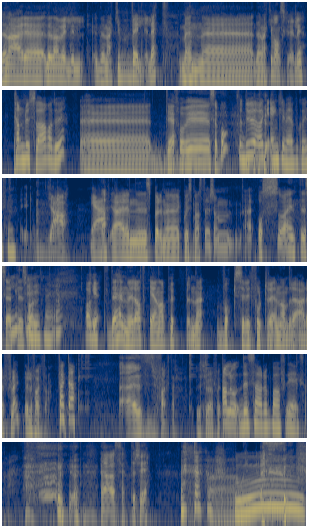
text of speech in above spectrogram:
Den er, eh, den, er veldig, den er ikke veldig lett, men uh, den er ikke vanskelig heller. Kan du svare, du? Uh, det får vi se på. Så du er òg egentlig med på quizen? Ja. Ja. Jeg er en spørrende quizmaster som er, også er interessert i svaret svarene. uvitende. Ja. Ok, Det hender at en av puppene vokser litt fortere enn andre. Er det fleip eller fakta? Fakta. Uh, fakta. Du tror det fakta? Hallo, det sa du bare fordi jeg sa det. Jeg har sett det skje. Ah, ok.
